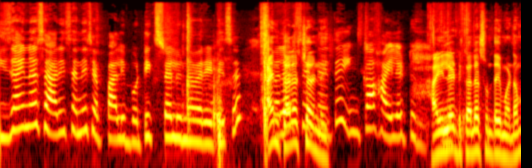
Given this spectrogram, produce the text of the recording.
డిజైనర్ శారీస్ అని చెప్పాలి. బొటిక్ స్టైల్ ఉన్న వెరైటీస్ colours చూడండి. అయితే ఇంకా హైలైట్ ఉంది. హైలైట్ కలర్స్ ఉంటాయి మేడం.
